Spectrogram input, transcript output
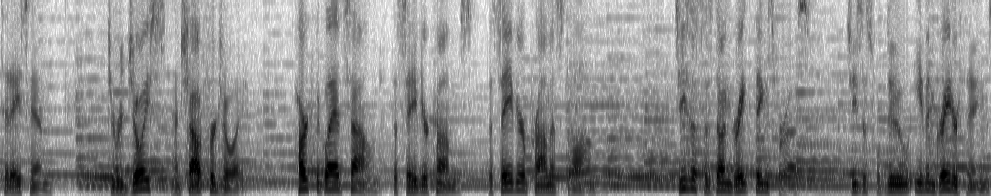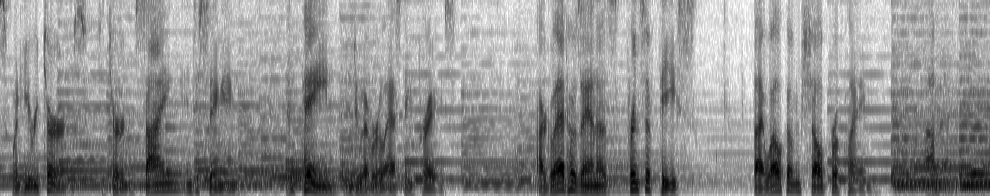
today's hymn, To rejoice and shout for joy. Hark the glad sound, the Savior comes, the Savior promised long. Jesus has done great things for us. Jesus will do even greater things when he returns to turn sighing into singing and pain into everlasting praise. Our glad hosannas, Prince of Peace, thy welcome shall proclaim. Amen.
